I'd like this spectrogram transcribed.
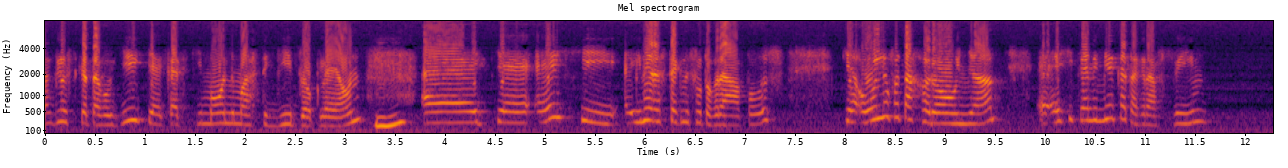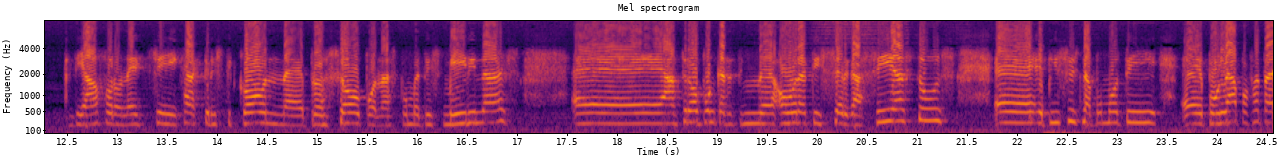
Άγγλος στην καταγωγή και κατοικεί μόνιμα στην Κύπρο πλέον. Μμμ. Ε, και έχει, είναι εραστέχνης φωτογράφος και όλα αυτά τα χρόνια ε, έχει κάνει μια καταγραφή διάφορων έτσι χαρακτηριστικών ε, προσώπων ας πούμε της Μύρινας ε, ανθρώπων κατά την ε, ώρα της εργασίας τους ε, επίσης να πούμε ότι ε, πολλά από αυτά τα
